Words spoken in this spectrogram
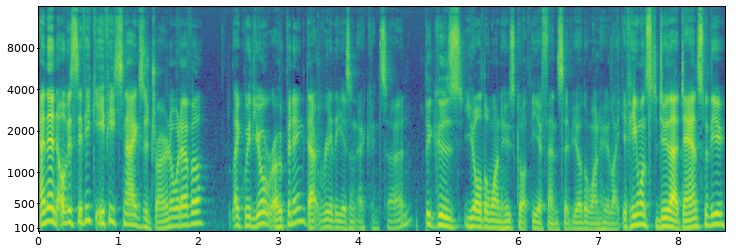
and then obviously if he if he snags a drone or whatever like with your opening that really isn't a concern because you're the one who's got the offensive. You're the one who like if he wants to do that dance with you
